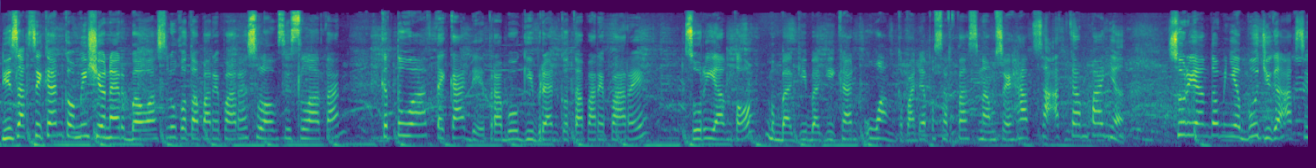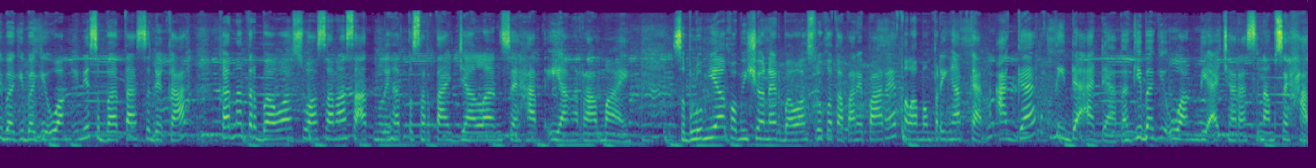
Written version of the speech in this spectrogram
Disaksikan Komisioner Bawaslu Kota Parepare, Sulawesi Selatan, Ketua TKD Prabowo Gibran Kota Parepare, Suryanto membagi-bagikan uang kepada peserta senam sehat saat kampanye. Suryanto menyebut juga aksi bagi-bagi uang ini sebatas sedekah karena terbawa suasana saat melihat peserta jalan sehat yang ramai. Sebelumnya, Komisioner Bawaslu Kota Parepare telah memperingatkan agar tidak ada bagi-bagi uang di acara senam sehat.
